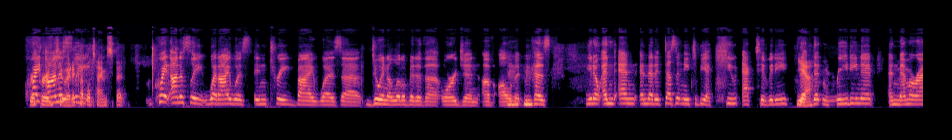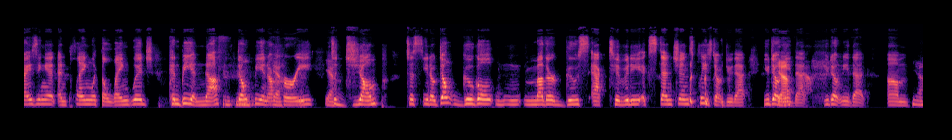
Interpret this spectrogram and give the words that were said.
Quite referred honestly, to it a couple times. But quite honestly, what I was intrigued by was uh doing a little bit of the origin of all of it Mhm. because you know and and and that it doesn't need to be a cute activity that, Yeah. that reading it and memorizing it and playing with the language can be enough Mhm. don't be in a Yeah. hurry Yeah. to jump to you know don't google mother goose activity extensions please don't do that you don't Yeah. need that you don't need that um Yeah.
